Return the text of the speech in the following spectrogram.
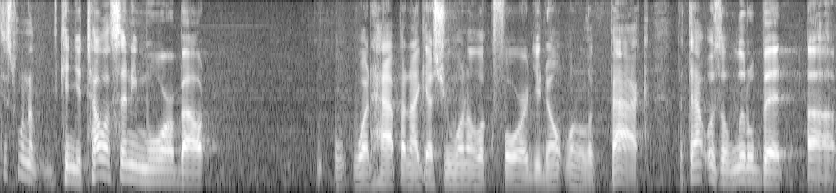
just want to. Can you tell us any more about what happened? I guess you want to look forward. You don't want to look back. But that was a little bit. Uh,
